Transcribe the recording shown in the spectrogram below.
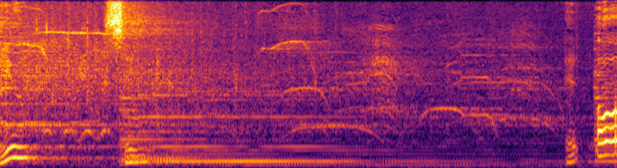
You see? It all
